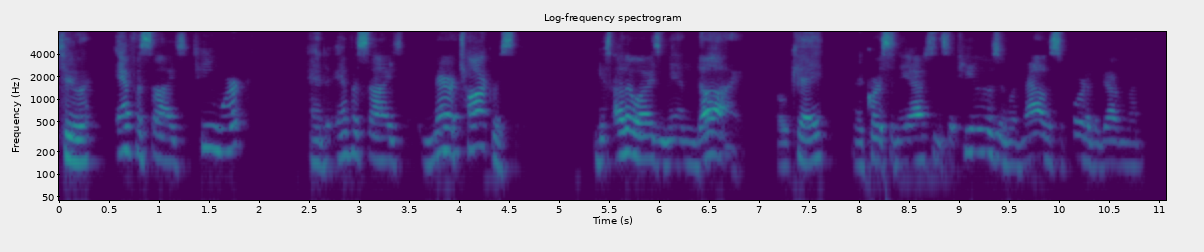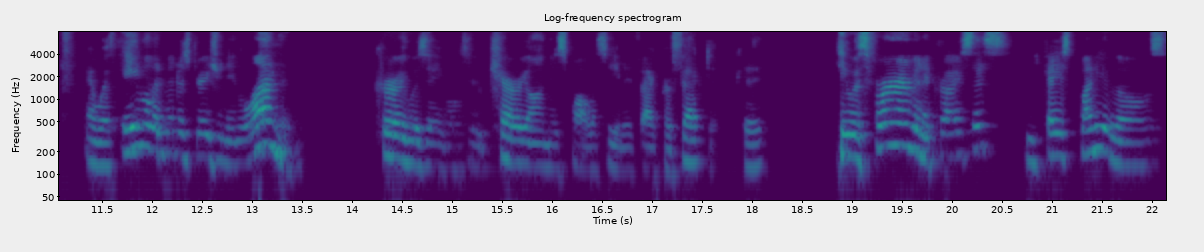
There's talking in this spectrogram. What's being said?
to emphasize teamwork and to emphasize meritocracy, because otherwise men die. Okay. And of course, in the absence of Hughes and with now the support of the government, and with able administration in London, Currie was able to carry on this policy and, in fact, perfect it. Okay. He was firm in a crisis. He faced plenty of those.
